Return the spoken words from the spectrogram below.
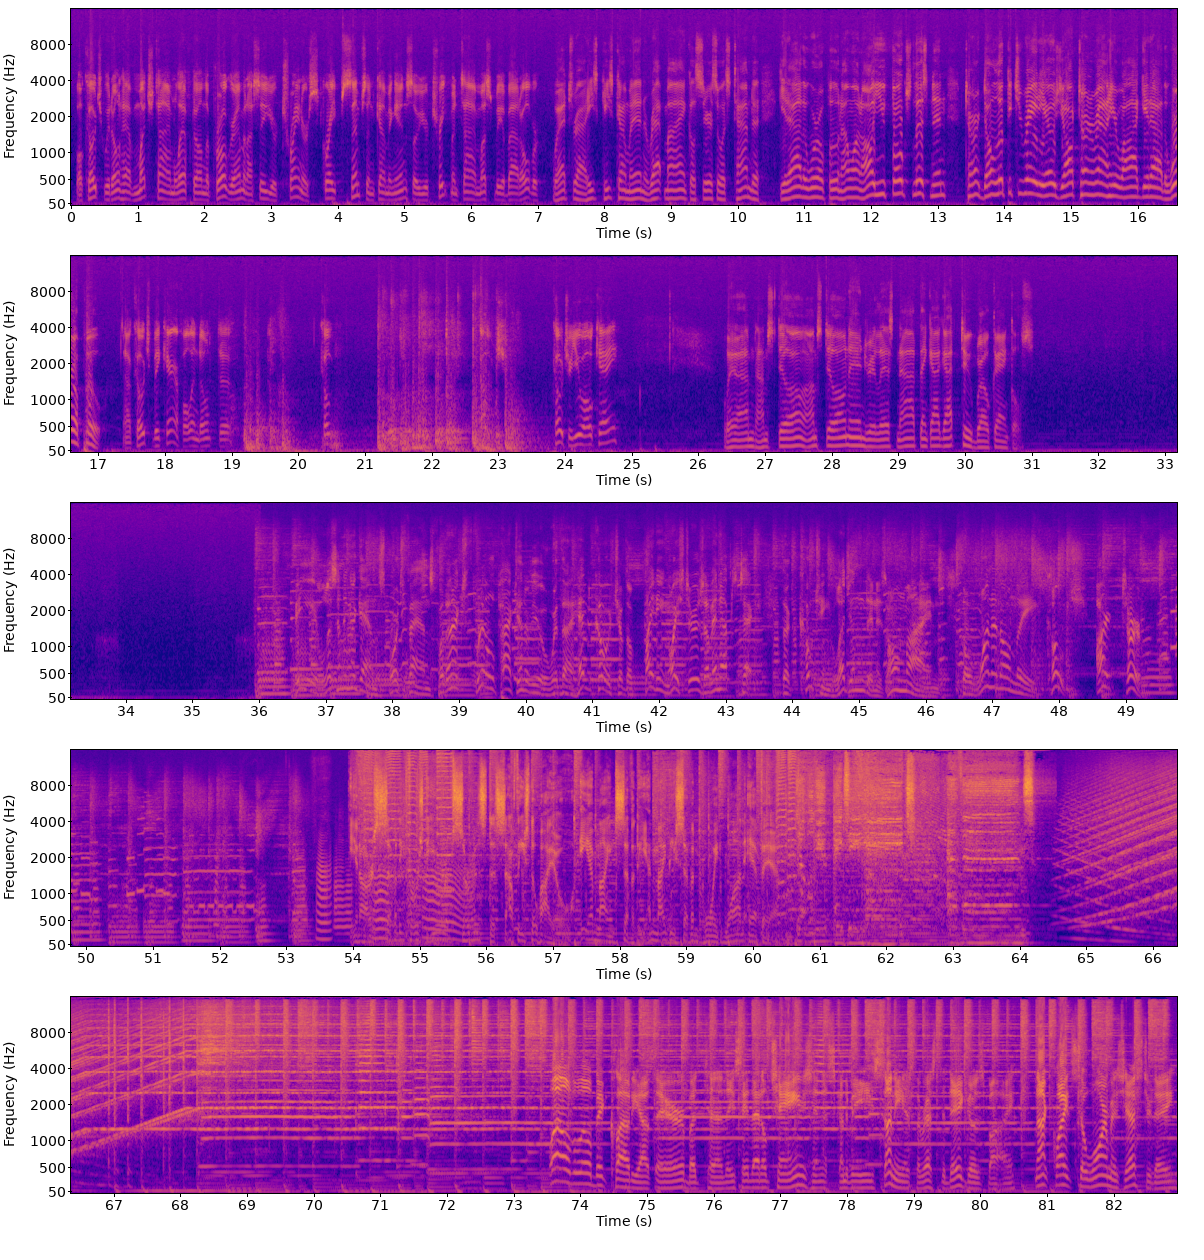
Well, Coach, we don't have much time left on the program, and I see your trainer, Scrape Simpson, coming in, so your treatment time must be about over. Well, that's right. He's he's coming in to wrap my ankles here, so it's time to get out of the whirlpool. And I want all you folks listening, turn don't look at your radios. Y'all turn around here while I get out of the whirlpool. Now, Coach, be careful and don't. Uh, Coach. Coach. Coach, are you okay? Well, I'm I'm still on I'm still on the injury list now. I think I got two broke ankles. Be listening again, sports fans, for the next thrill-packed interview with the head coach of the Fighting Oysters of Inept Tech, the coaching legend in his own mind, the one and only Coach Art Turf. In our 71st year of service to Southeast Ohio, AM 970 and 97.1 FM. WATH Athens. Well, a little bit cloudy out there, but uh, they say that'll change and it's going to be sunny as the rest of the day goes by. Not quite so warm as yesterday.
